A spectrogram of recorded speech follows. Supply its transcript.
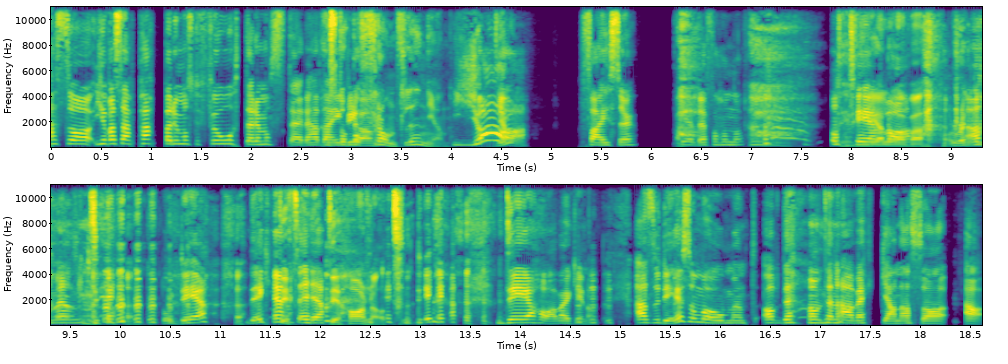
Alltså jag var så här, pappa du måste fota, du måste, det hade Han han står på glömt. frontlinjen. Ja! Ja. Pfizer blev det för honom. Och Det vill jag var- lova. Recommend. Det, och det, det kan jag säga. Det har något. Det, det har verkligen något. Alltså det är så moment av, den, av den här veckan. Alltså, ja.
